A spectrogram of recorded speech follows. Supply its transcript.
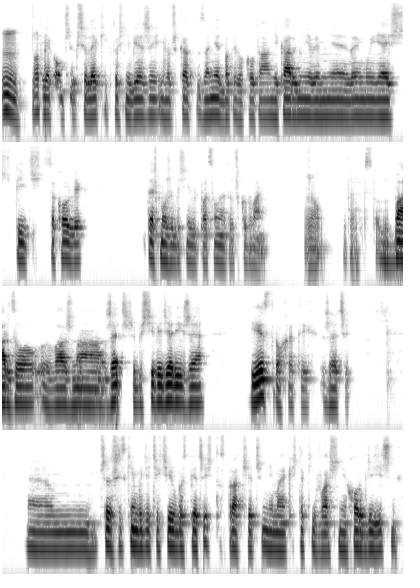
Mm, no tak. Jak on leki, ktoś nie bierze i na przykład zaniedba tego kota, nie karmi, nie wiem, nie daje mu jeść, pić, cokolwiek, też może być niewypłacone to odszkodowanie. No, tak. To... Bardzo ważna rzecz, żebyście wiedzieli, że jest trochę tych rzeczy. Um, przede wszystkim będziecie chcieli ubezpieczyć, to sprawdźcie, czy nie ma jakichś takich właśnie chorób dziedzicznych.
